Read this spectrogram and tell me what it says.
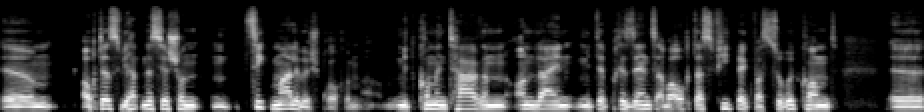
Ähm, auch das, wir hatten das ja schon mm, zig Male besprochen, mit Kommentaren online, mit der Präsenz, aber auch das Feedback, was zurückkommt. Äh,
